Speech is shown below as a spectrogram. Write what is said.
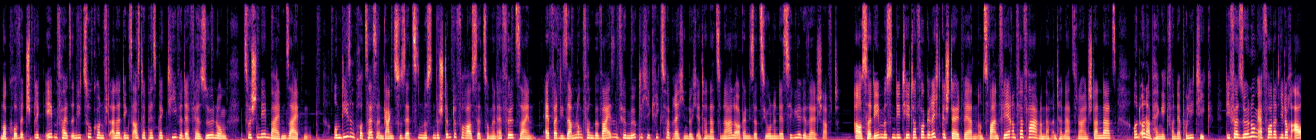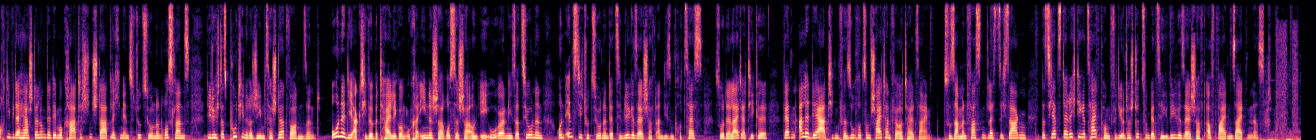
Mokrowitsch blickt ebenfalls in die Zukunft, allerdings aus der Perspektive der Versöhnung zwischen den beiden Seiten. Um diesen Prozess in Gang zu setzen, müssen bestimmte Voraussetzungen erfüllt sein, etwa die Sammlung von Beweisen für mögliche Kriegsverbrechen durch internationale Organisationen der Zivilgesellschaft. Außerdem müssen die Täter vor Gericht gestellt werden, und zwar in fairen Verfahren nach internationalen Standards und unabhängig von der Politik. Die Versöhnung erfordert jedoch auch die Wiederherstellung der demokratischen staatlichen Institutionen Russlands, die durch das Putin-Regime zerstört worden sind. Ohne die aktive Beteiligung ukrainischer, russischer und EU-Organisationen und Institutionen der Zivilgesellschaft an diesem Prozess, so der Leitartikel, werden alle derartigen Versuche zum Scheitern verurteilt sein. Zusammenfassend lässt sich sagen, dass jetzt der richtige Zeitpunkt für die Unterstützung der Zivilgesellschaft auf beiden Seiten ist.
